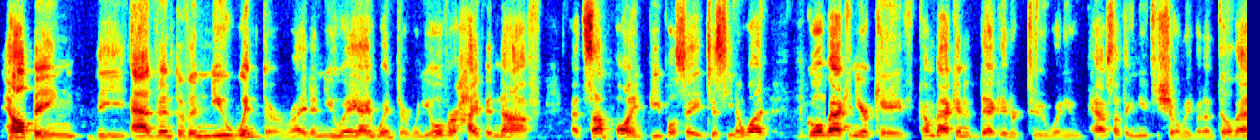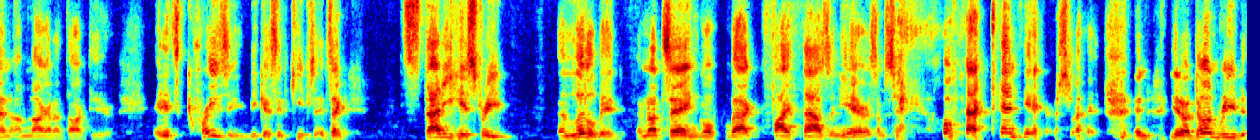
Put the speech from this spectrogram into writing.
helping the advent of a new winter right? A new ai winter. When you overhype enough at some point people say just you know what go back in your cave, come back in a decade or two when you have something new to show me. But until then, I'm not going to talk to you. And it's crazy because it keeps, it's like study history a little bit. I'm not saying go back 5,000 years. I'm saying go back 10 years, right? And, you know, don't read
